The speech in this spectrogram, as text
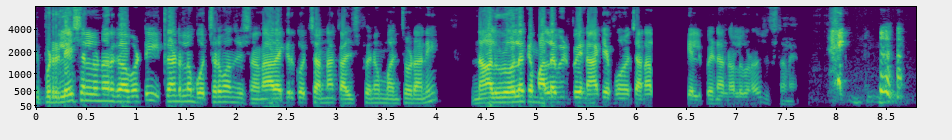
ఇప్పుడు రిలేషన్లో ఉన్నారు కాబట్టి ఇట్లాంటి బొచ్చడం మంది చూసిన నా దగ్గరికి వచ్చి అన్న కలిసిపోయినాం మంచోడని నాలుగు రోజులకి మళ్ళీ విడిపోయి నాకే ఫోన్ వచ్చి అన్న వెళ్ళిపోయిన అన్న వాళ్ళు కూడా చూసిన నేను.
